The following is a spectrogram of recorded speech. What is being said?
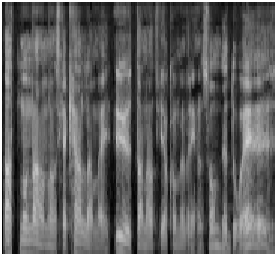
att någon annan ska kalla mig utan att vi har kommit överens om det, då är,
